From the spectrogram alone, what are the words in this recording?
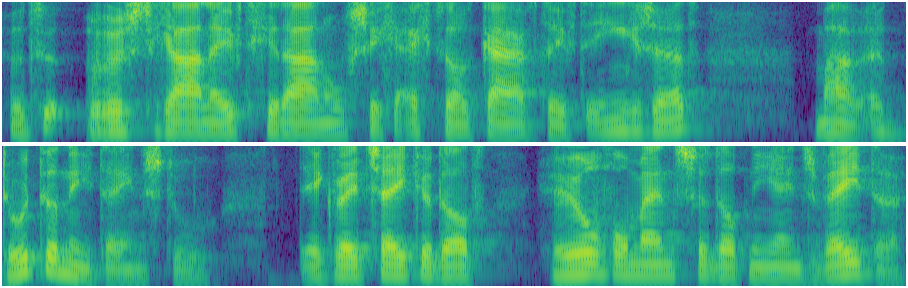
het rustig aan heeft gedaan of zich echt wel kaart heeft ingezet. Maar het doet er niet eens toe. Ik weet zeker dat heel veel mensen dat niet eens weten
